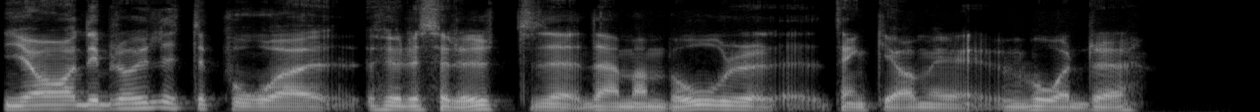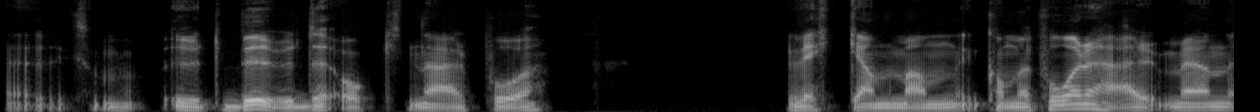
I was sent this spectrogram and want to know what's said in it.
Ja, det beror ju lite på hur det ser ut eh, där man bor, eh, tänker jag, med vårdutbud eh, liksom, utbud och när på veckan man kommer på det här. Men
